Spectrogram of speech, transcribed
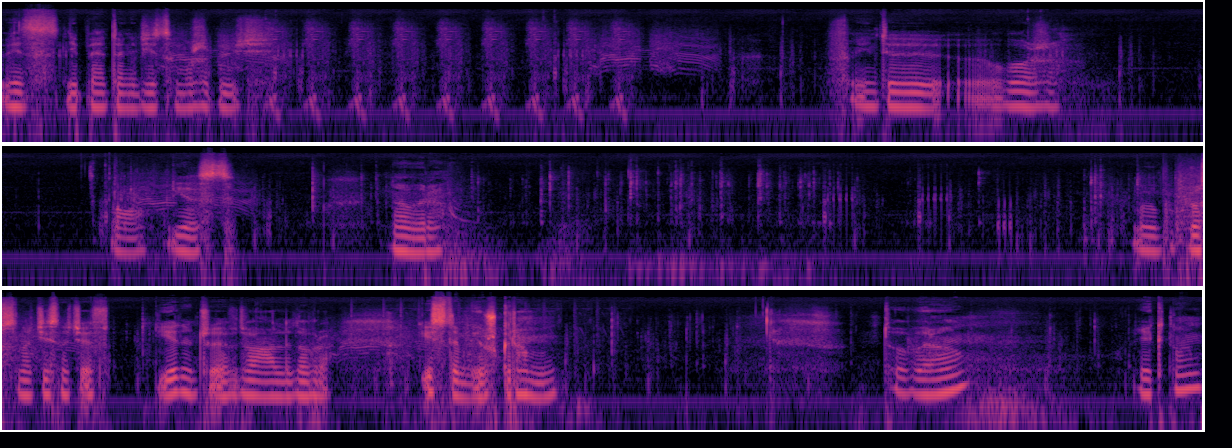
Więc nie pamiętam gdzie co może być. Flinty... O Boże. O, jest. Dobra. Mogę po prostu nacisnąć F1 czy F2, ale dobra. Jestem, już gram. Dobra. Jak tam?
